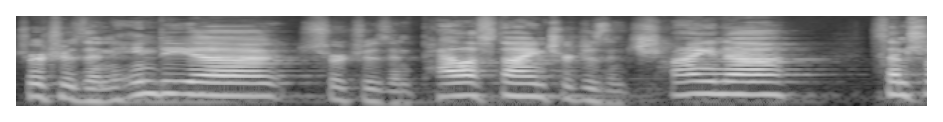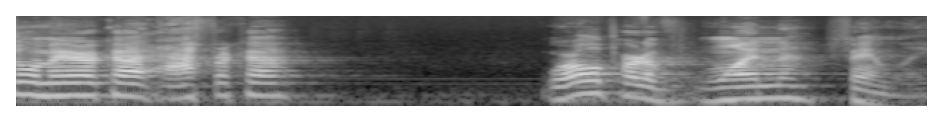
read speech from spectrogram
churches in India, churches in Palestine, churches in China, Central America, Africa. We're all part of one family.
